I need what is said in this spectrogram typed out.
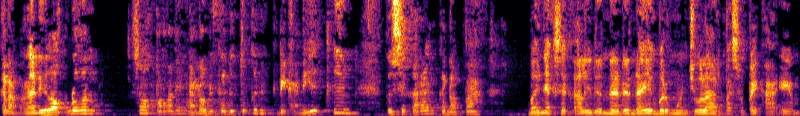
Kenapa nggak di lockdown so pertanyaan nggak dikedutukan dikadikan terus sekarang kenapa banyak sekali denda-denda yang bermunculan pas ppkm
